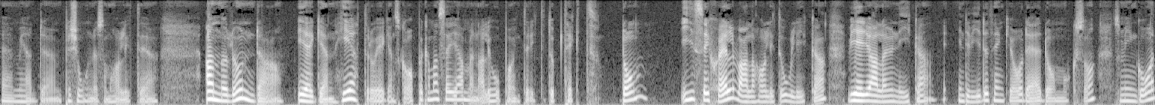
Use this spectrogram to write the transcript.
eh, med eh, personer som har lite annorlunda egenheter och egenskaper kan man säga, men allihopa har inte riktigt upptäckt dem i sig själv. Alla har lite olika. Vi är ju alla unika individer tänker jag och det är de också som ingår.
